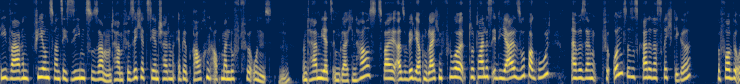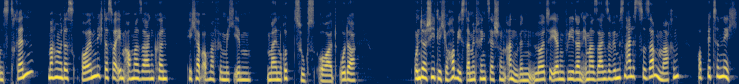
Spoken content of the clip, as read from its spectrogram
Die waren 24-7 zusammen und haben für sich jetzt die Entscheidung, ey, wir brauchen auch mal Luft für uns. Mhm. Und haben jetzt im gleichen Haus zwei, also wirklich auf dem gleichen Flur, totales Ideal, super gut. Aber wir sagen, für uns ist es gerade das Richtige. Bevor wir uns trennen, machen wir das räumlich, dass wir eben auch mal sagen können, ich habe auch mal für mich eben meinen Rückzugsort oder unterschiedliche Hobbys. Damit fängt es ja schon an. Wenn Leute irgendwie dann immer sagen, so, wir müssen alles zusammen machen, oh, bitte nicht.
